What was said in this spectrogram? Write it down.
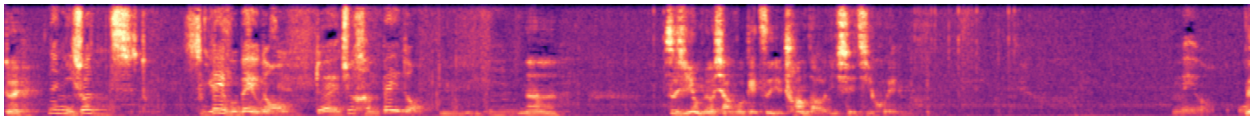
对，那你说也被不被动？对，就很被动。嗯嗯，那自己有没有想过给自己创造一些机会？没有，我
